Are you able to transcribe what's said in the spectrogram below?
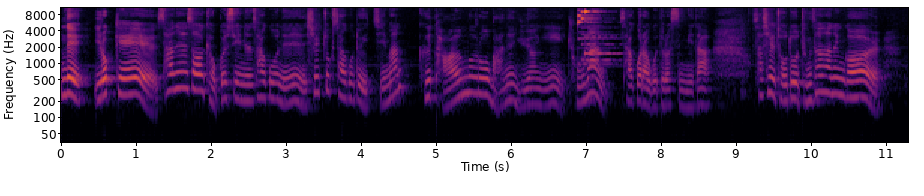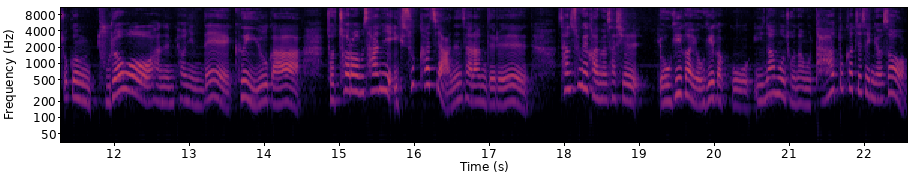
근데 이렇게 산에서 겪을 수 있는 사고는 실족 사고도 있지만 그 다음으로 많은 유형이 조난 사고라고 들었습니다. 사실 저도 등산하는 걸 조금 두려워하는 편인데 그 이유가 저처럼 산이 익숙하지 않은 사람들은 산속에 가면 사실 여기가 여기 같고 이 나무 저 나무 다 똑같이 생겨서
